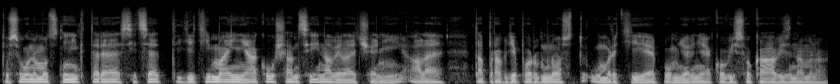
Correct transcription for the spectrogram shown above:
To jsou onemocnění, které sice ty děti mají nějakou šanci i na vyléčení, ale ta pravděpodobnost úmrtí je poměrně jako vysoká a významná.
